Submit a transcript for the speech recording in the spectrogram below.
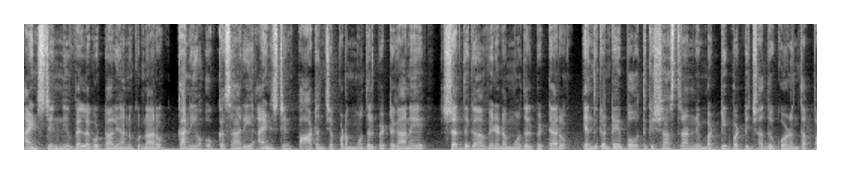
ఐన్స్టీన్ని వెళ్ళగొట్టాలి అనుకున్నారు. కానీ ఒక్కసారి ఐన్స్టీన్ పాఠం చెప్పడం మొదలు పెట్టగానే శ్రద్ధగా వినడం మొదలుపెట్టారు. ఎందుకంటే భౌతిక శాస్త్రాన్ని బట్టి పట్టి చదువుకోవడం తప్ప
